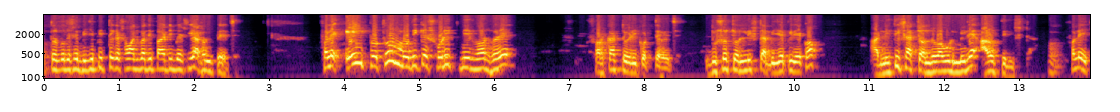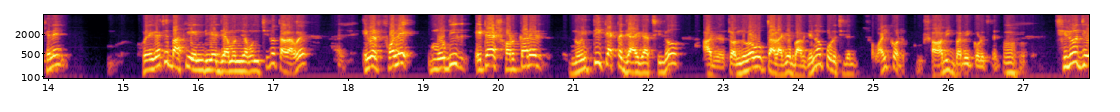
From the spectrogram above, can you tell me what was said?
উত্তরপ্রদেশে বিজেপির থেকে সমাজবাদী পার্টি বেশি আসন পেয়েছে। ফলে এই প্রথম মোদীকে শরিক নির্ভর হয়ে সরকার তৈরি করতে হয়েছে। দুশো চল্লিশটা বিজেপির একক আর নীতিশ আর চন্দ্রবাবুর মিলে আরও তিরিশটা। ফলে এখানে হয়ে গেছে বাকি এনডিএ যেমন যেমন ছিল তারা হয়ে এবার ফলে মোদির এটা সরকারের নৈতিক একটা জায়গা ছিল আর চন্দ্রবাবু তার আগে বার্গেনও করেছিলেন সবাই করে স্বাভাবিকভাবেই করেছিলেন। ছিল যে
